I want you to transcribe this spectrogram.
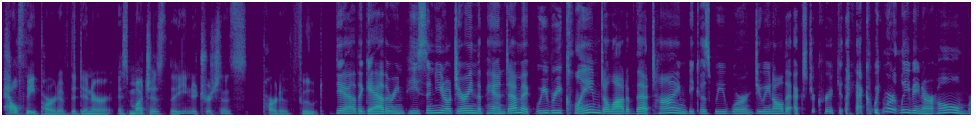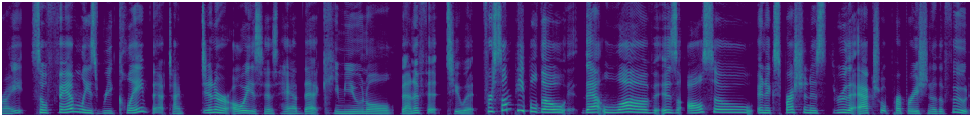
healthy part of the dinner as much as the nutritious part of the food. Yeah, the gathering piece. And, you know, during the pandemic, we reclaimed a lot of that time because we weren't doing all the extracurricular. Heck, we weren't leaving our home, right? So families reclaimed that time. Dinner always has had that communal benefit to it. For some people, though, that love is also an expression is through the actual preparation of the food.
